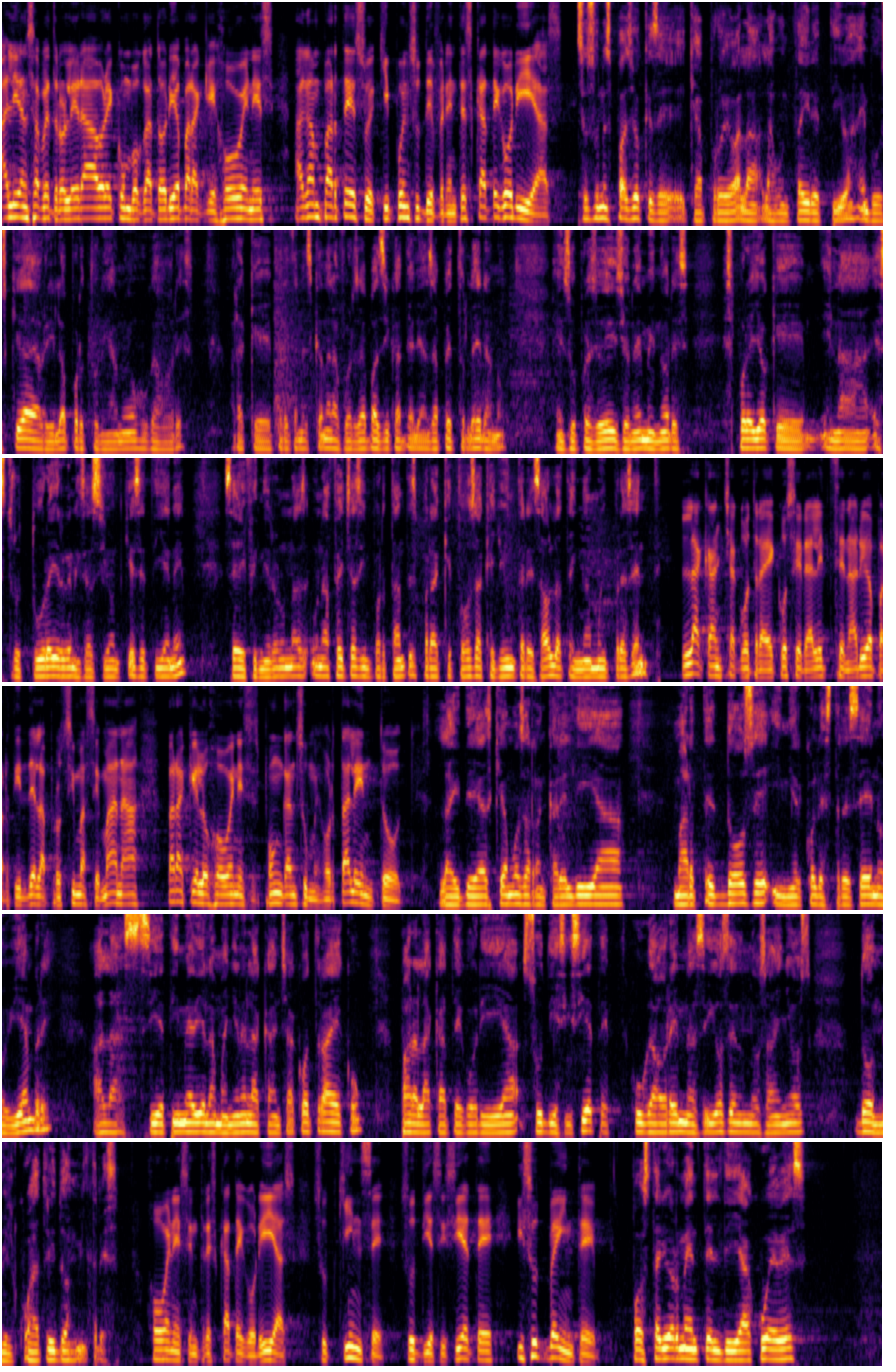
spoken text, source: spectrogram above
Alianza Petrolera abre convocatoria para que jóvenes hagan parte de su equipo en sus diferentes categorías. Eso es un espacio que, se, que aprueba la, la, Junta Directiva en búsqueda de abrir la oportunidad a nuevos jugadores para que pertenezcan a las fuerzas básicas de Alianza Petrolera ¿no? en su proceso de ediciones menores. Es por ello que en la estructura y organización que se tiene se definieron unas, unas fechas importantes para que todos aquellos interesados la tengan muy presente. La cancha Cotraeco será el escenario a partir de la próxima semana para que los jóvenes expongan su mejor talento. La idea es que vamos a arrancar el día martes 12 y miércoles 13 de noviembre a las 7 y media de la mañana en la cancha Cotraeco para la categoría sub-17, jugadores nacidos en los años 2004 y 2003. Jóvenes en tres categorías, sub-15, sub-17 y sub-20. Posteriormente, el día jueves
